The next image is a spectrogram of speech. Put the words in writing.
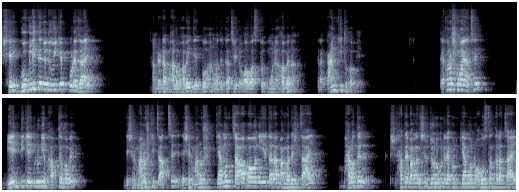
সেই গুগলিতে যদি উইকেট পড়ে যায়, আমরা এটা ভালোভাবেই দেখব। আমাদের কাছে এটা অবাস্তব মনে হবে না, এটা কাঙ্ক্ষিত হবে। এখনও সময় আছে, বিএনপিকে এগুলো নিয়ে ভাবতে হবে। দেশের মানুষ কি চাচ্ছে? দেশের মানুষ কেমন চাওয়া পাওয়া নিয়ে তারা বাংলাদেশ চায়? ভারতের সাথে বাংলাদেশের জনগণের এখন কেমন অবস্থান তারা চায়?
